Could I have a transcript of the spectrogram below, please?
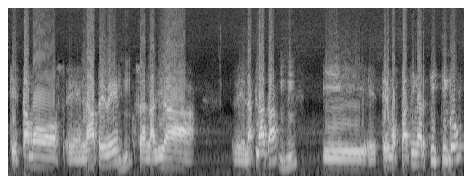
que estamos en la APB, o sea, en la Liga de La Plata, y eh, tenemos patín artístico,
